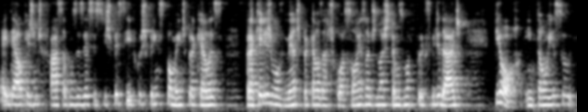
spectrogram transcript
é ideal que a gente faça alguns exercícios específicos, principalmente para aquelas para aqueles movimentos, para aquelas articulações onde nós temos uma flexibilidade pior. Então, isso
